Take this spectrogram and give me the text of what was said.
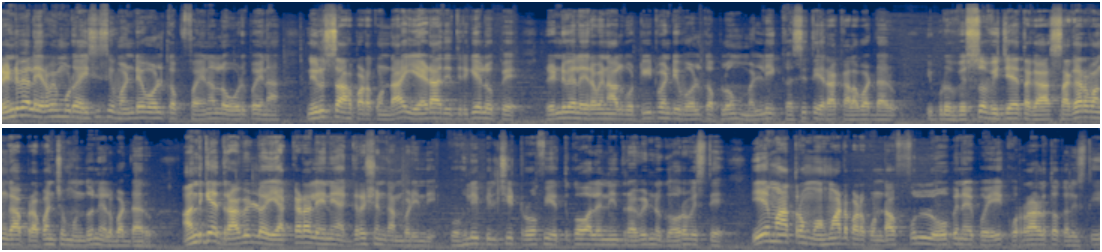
రెండు వేల ఇరవై మూడు ఐసీసీ వన్డే వరల్డ్ కప్ ఫైనల్లో ఓడిపోయిన నిరుత్సాహపడకుండా ఏడాది తిరిగేలోపే రెండు వేల ఇరవై నాలుగు టీ ట్వంటీ వరల్డ్ కప్లో మళ్ళీ కసితీరా కలబడ్డారు. ఇప్పుడు విశ్వ విజేతగా సగర్వంగా ప్రపంచం ముందు నిలబడ్డారు. అందుకే ద్రావిడ్లో ఎక్కడా లేని అగ్రెషన్ కనబడింది. కోహ్లీ పిలిచి ట్రోఫీ ఎత్తుకోవాలని ద్రవిడ్ను గౌరవిస్తే ఏమాత్రం మొహమాట పడకుండా ఫుల్ ఓపెన్ అయిపోయి కుర్రాళ్ళతో కలిసి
